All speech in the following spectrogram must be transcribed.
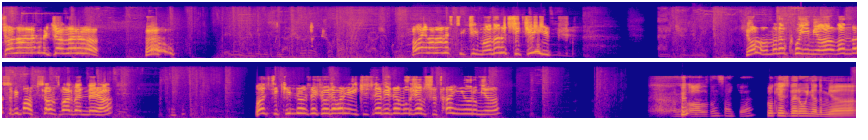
Canlara bak koyar. Hay ananı sikeyim, ananı sikeyim! Ya amına koyayım ya. Lan nasıl bir bas şans var bende ya. Lan skill dönse şöyle var ya ikisine birden vuracağım. Stun yiyorum ya. Ağladın sanki ha. Çok ezbere oynadım ya.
